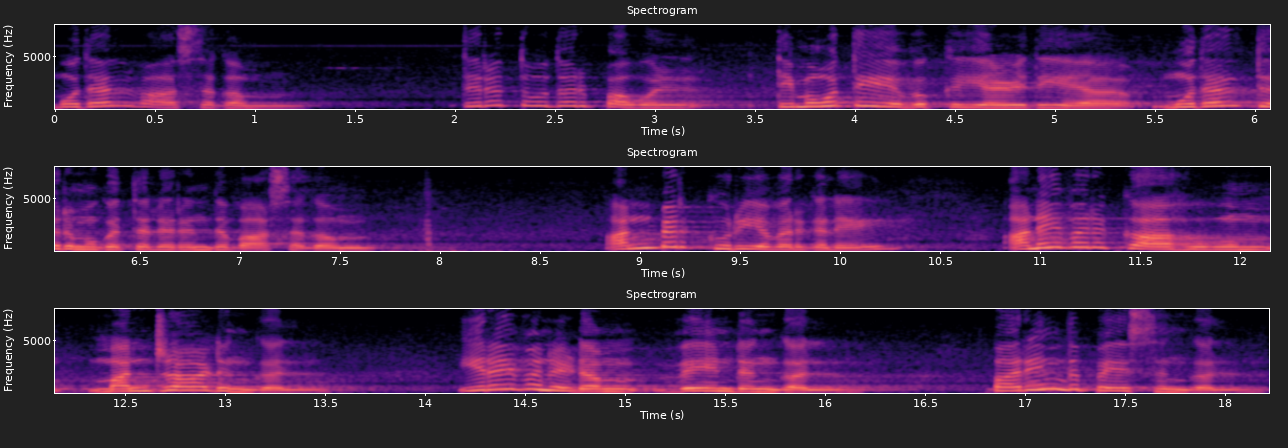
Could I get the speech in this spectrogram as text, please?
முதல் வாசகம். திருத்தூதர் பவுல் திமோத்தியவுக்கு எழுதிய முதல் திருமுகத்திலிருந்து வாசகம். அன்பிற்குரியவர்களே அனைவருக்காகவும் மன்றாடுங்கள். இறைவனிடம் வேண்டுங்கள். பரிந்து பேசுங்கள்.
